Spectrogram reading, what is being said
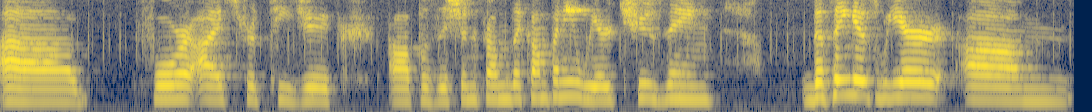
uh, for a strategic uh, position from the company. We are choosing. The thing is, we are um,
